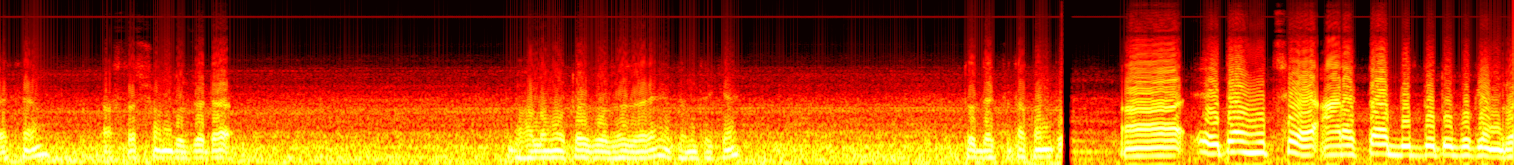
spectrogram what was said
দেখেন, রাস্তার সৌন্দর্যটা ভালো মতো বোঝা যায় এখান থেকে। তো দেখতে থাকুন এটা হচ্ছে আর একটা বিদ্যুৎ উপকেন্দ্র।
